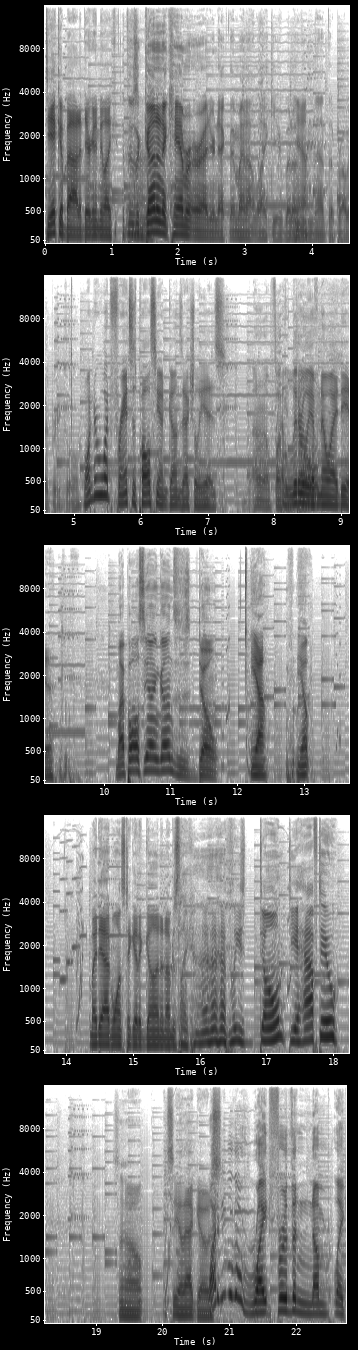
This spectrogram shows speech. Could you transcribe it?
dick about it, they're gonna be like, If there's a gun and a camera around your neck, they might not like you. But other Yeah. than that, they're probably pretty cool. Wonder what France's policy on guns actually is. I don't know. I Fucking literally have don't. no idea. My policy on guns is don't. Yeah. yep. My dad wants to get a gun, and I'm just like, please don't. Do you have to? So let's see how that goes. Why do people go right for the number? Like,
